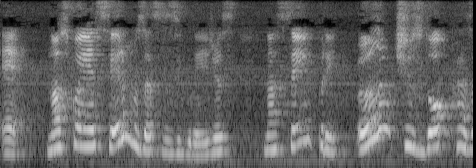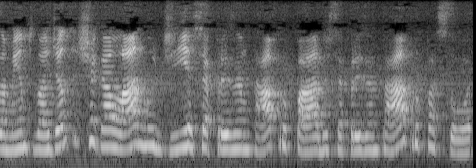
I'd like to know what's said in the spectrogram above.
é nós conhecermos essas igrejas, nós sempre, antes do casamento, não adianta chegar lá no dia, se apresentar para o padre, se apresentar para o pastor.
